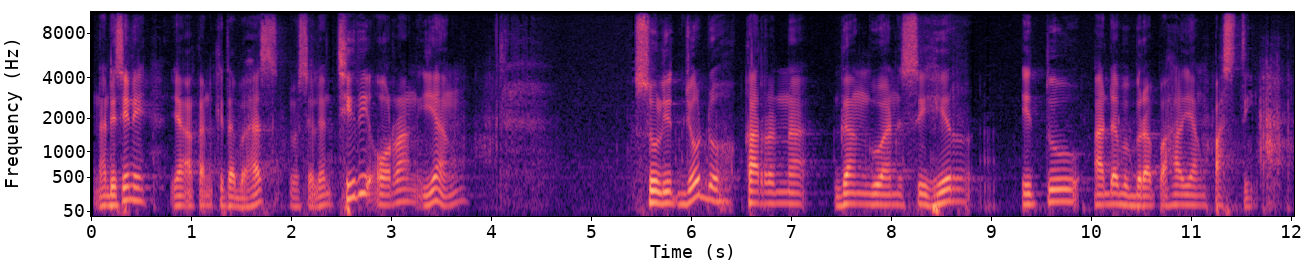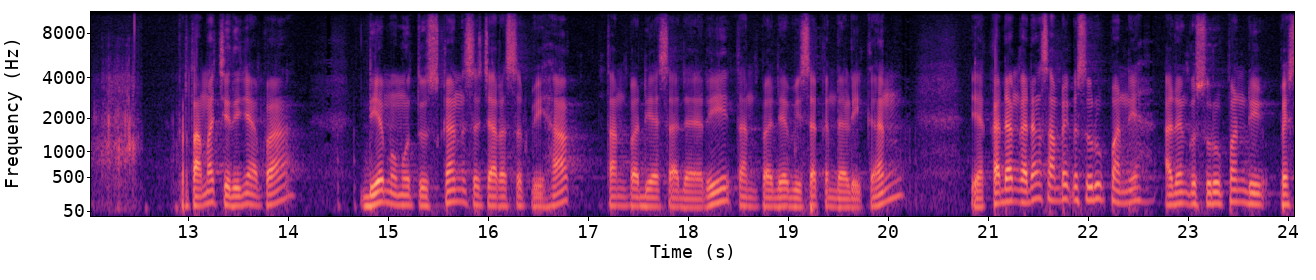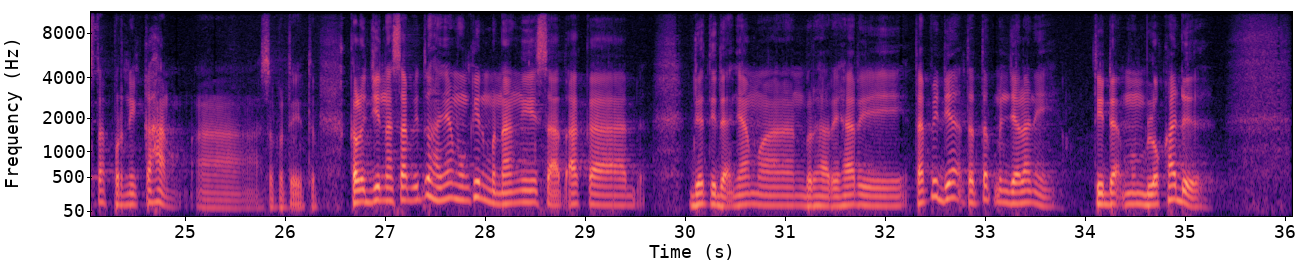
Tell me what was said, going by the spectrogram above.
Nah, di sini yang akan kita bahas, sekalian, ciri orang yang sulit jodoh karena gangguan sihir itu ada beberapa hal yang pasti. Pertama cirinya apa? Dia memutuskan secara sepihak tanpa dia sadari, tanpa dia bisa kendalikan Ya kadang-kadang sampai kesurupan ya, ada yang kesurupan di pesta pernikahan, nah, seperti itu. Kalau jin nasab itu hanya mungkin menangis saat akad, dia tidak nyaman berhari-hari, tapi dia tetap menjalani, tidak memblokade.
